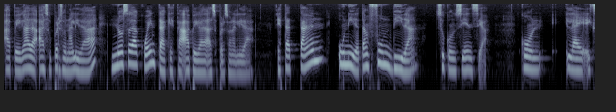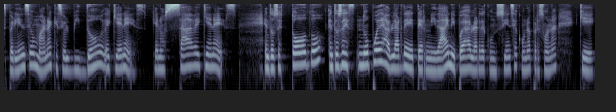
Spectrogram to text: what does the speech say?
apegada a su personalidad no se da cuenta que está apegada a su personalidad. Está tan unida, tan fundida su conciencia con la experiencia humana que se olvidó de quién es, que no sabe quién es. Entonces todo, entonces no puedes hablar de eternidad ni puedes hablar de conciencia con una persona que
